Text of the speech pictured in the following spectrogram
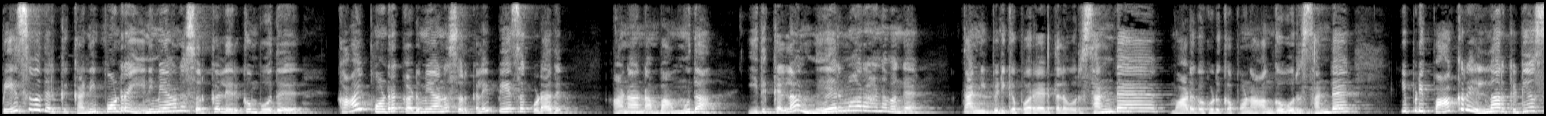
பேசுவதற்கு கனி போன்ற இனிமையான சொற்கள் இருக்கும்போது காய் போன்ற கடுமையான சொற்களை பேசக்கூடாது. ஆனா நம்ம அமுதா இதுக்கெல்லாம் நேர்மாறானவங்க. தண்ணி பிடிக்க போற இடத்துல ஒரு சண்டை வாடகை கொடுக்க போனா அங்க ஒரு சண்டை. இப்படி பார்க்குற எல்லார்கிட்டயும்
